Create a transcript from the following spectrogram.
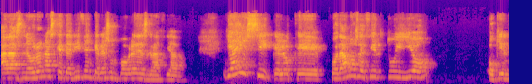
a las neuronas que te dicen que eres un pobre desgraciado. Y ahí sí que lo que podamos decir tú y yo, o quien,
